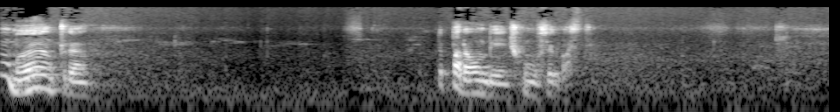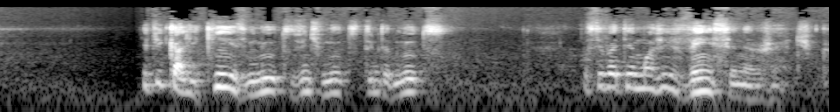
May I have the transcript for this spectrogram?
um mantra, preparar um ambiente como você gosta. E ficar ali 15 minutos, 20 minutos, 30 minutos, você vai ter uma vivência energética.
